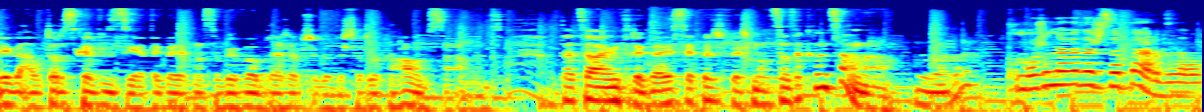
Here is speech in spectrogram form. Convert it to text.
jego autorska wizja tego, jak on sobie wyobraża przygody Sherlocka Holmesa, więc ta cała intryga jest jakoś, wiesz, mocno zakręcona, uważasz? Może nawet aż za bardzo.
